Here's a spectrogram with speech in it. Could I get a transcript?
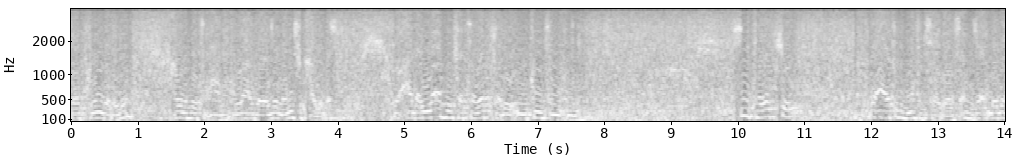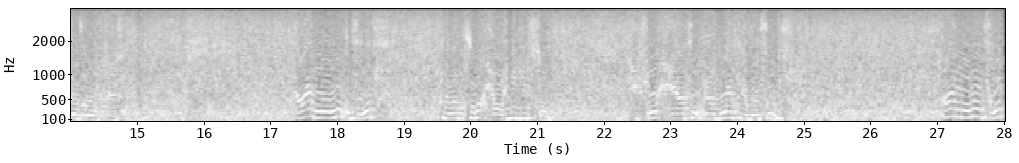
tevekkulun delili kavluhu teala Allah Azze ve Celle'nin şu kavlidir ve adallahu fetevekkelu in kuntum mu'minin. Şimdi tevekkül bu ayeti biz nasıl söylüyoruz önce böyle önce bir nokta var. Eğer mümin iseniz tevekkülü Allah'a hassın aslında ayetin orijinal tercümesi budur eğer müminseniz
